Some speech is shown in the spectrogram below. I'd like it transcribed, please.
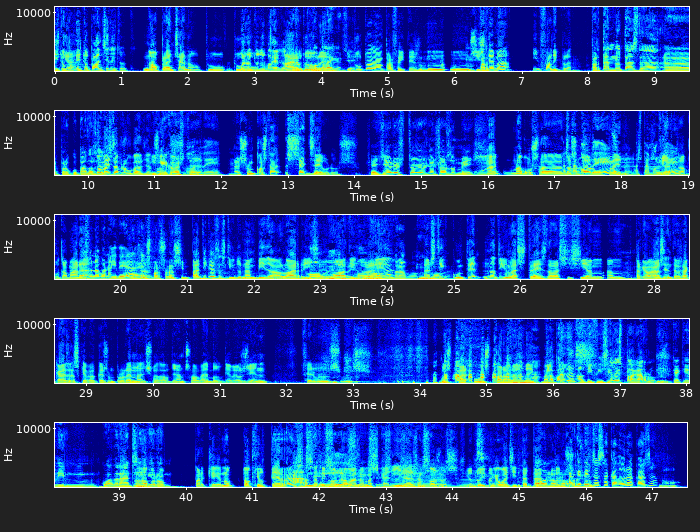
I tu, Hòstia. I tu planxen i tot. No, planxar no. Tu, tu... Bueno, t'ho dobleguen. Ara, T'ho t'ho dobleguen. I t'ho donen perfecte. És un, un sistema infal·lible. Per tant, no t'has de eh, preocupar dels No m'haig de llençols. preocupar dels I llençols. què costa? Molt bé. Això em costa 16 euros. 16 euros tots els llençols d'un mes. Una, una bossa molt d'esport bé. plena. Està molt Hòstia, bé. De puta mare. És una bona idea, eh? Unes persones simpàtiques, estic donant vida al barri, Molt bé, a la molt bé, tintoreria. molt bé, bravo. Estic Molt bé. content. No tinc l'estrès de la xixi amb, amb... Mm. Perquè a vegades entres a cases que veu que és un problema, això del llençol, eh? Que veus gent fent uns... uns uns, par, uns paral·lelepípedes. Bueno, el difícil és plegar-los, que quedin quadrats. No, no, i però quedin... perquè no toqui el terra Ah, s'han de sí, fer sí, coses a sí, vegades amb sí, les cadires, amb coses. Jo t'ho dic perquè ho vaig intentar. No, no, no. Perquè per tens assecadora a casa? No.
